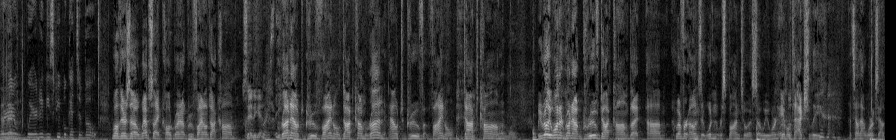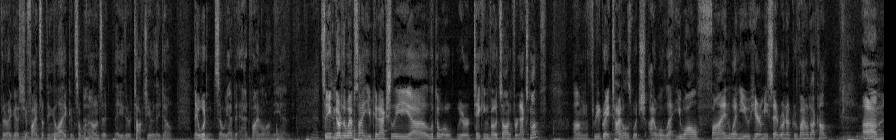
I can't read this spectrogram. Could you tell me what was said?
Where then, where do these people get to vote? well, there's a website called runoutgroovevinyl.com. Say it Of again. course. runoutgroovevinyl.com runoutgroovevinyl.com One word. we really wanted runoutgroove.com but um, whoever owns it wouldn't respond to us so we weren't able to actually that's how that works out there i guess you find something you like and someone Uh-huh. owns it they either talk to you or they don't they wouldn't so we had to add vinyl on the end That's so you can go to the cool. website. You can actually uh, look at what we're taking votes on for next month. Um, three great titles, which I will let you all find when you hear me say runoutgroovevinyl.com. Um,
